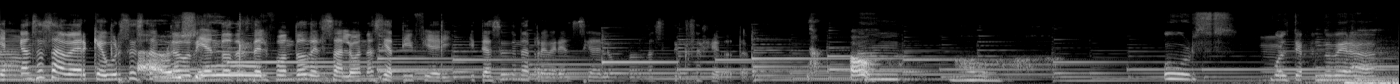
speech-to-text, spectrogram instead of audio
Y alcanzas a ver que Urs está Oh, aplaudiendo desde el fondo del salón hacia ti, Fieri, y te hace una reverencia de lo más exagerado. Oh. um, Oh. Urs, volteando a ver a,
